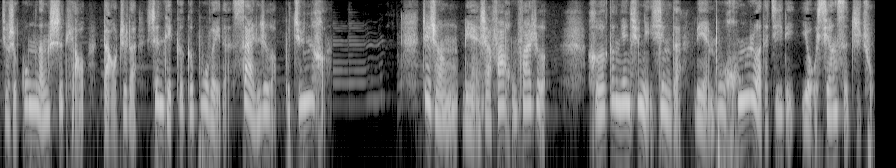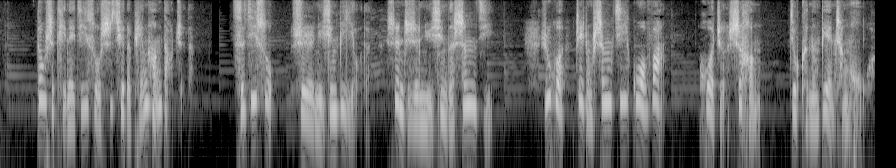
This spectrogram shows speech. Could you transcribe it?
就是功能失调，导致了身体各个部位的散热不均衡。这种脸上发红发热，和更年期女性的脸部烘热的机理有相似之处，都是体内激素失去了平衡导致的。雌激素。是女性必有的，甚至是女性的生机。如果这种生机过旺或者失衡，就可能变成火。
